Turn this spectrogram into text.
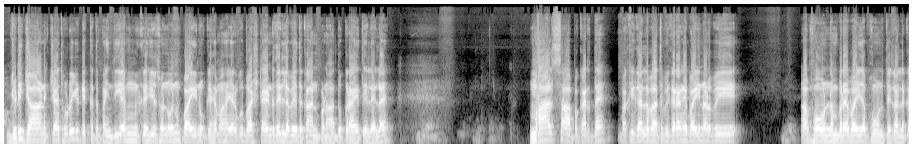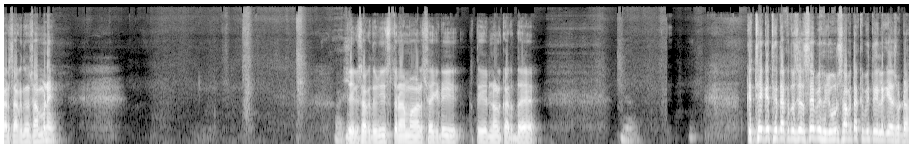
ਜਿਹੜੀ ਜਾਣ ਚ ਥੋੜੀ ਜਿਹੀ ਦਿੱਕਤ ਪੈਂਦੀ ਹੈ। ਹੁਣ ਕਹੀਏ ਤੁਹਾਨੂੰ ਇਹਨੂੰ ਬਾਈ ਨੂੰ ਕਿਹਾ ਮੈਂ ਯਾਰ ਕੋਈ ਬੱਸ ਸਟੈਂਡ ਦੇ ਲਵੇ ਦੁਕਾਨ ਬਣਾ ਤੂੰ ਕਿਰਾਏ ਤੇ ਲੈ ਲੈ। ਮਾਲ ਸਾਫ਼ ਕਰਦਾ। ਬਾਕੀ ਗੱਲਬਾਤ ਵੀ ਕਰਾਂਗੇ ਬਾਈ ਨਾਲ ਵੀ। ਆ ਫੋਨ ਨੰਬਰ ਹੈ ਬਾਈ ਦਾ ਫੋਨ ਤੇ ਗੱਲ ਕਰ ਸਕਦੇ ਹੋ ਸਾਹਮਣੇ। ਦੇਖ ਸਕਦੇ ਹੋ ਜੀ ਇਸ ਤਰ੍ਹਾਂ ਮਾਲਸ ਹੈ ਜਿਹੜੀ ਤੇਲ ਨਾਲ ਕਰਦਾ ਹੈ। ਕਿੱਥੇ ਕਿੱਥੇ ਤੱਕ ਤੁਸੀਂ ਦੱਸਿਆ ਵੀ ਹਜੂਰ ਸਾਹਿਬ ਤੱਕ ਵੀ ਤੇਲ ਗਿਆ ਤੁਹਾਡਾ?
